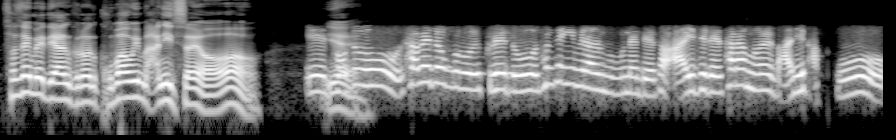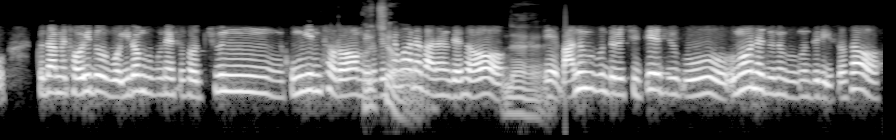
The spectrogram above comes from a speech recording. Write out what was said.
선생님에 대한 그런 고마움이 많이 있어요. 예, 예. 저도 사회적으로 그래도 선생님이라는 부분에 대해서 아이들의 사랑을 많이 받고, 그 다음에 저희도 뭐 이런 부분에 있어서 준 공인처럼 이렇게 그렇죠. 생활을 가는 데서, 네. 예, 많은 부분들을 지지해주고 응원해주는 부분들이 있어서,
